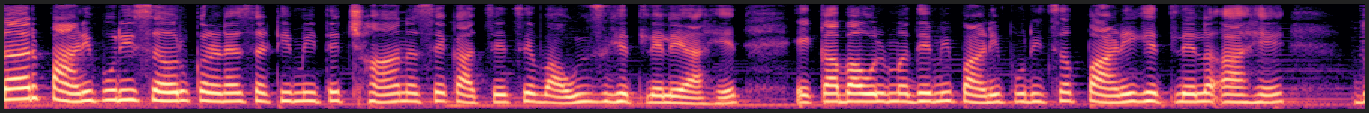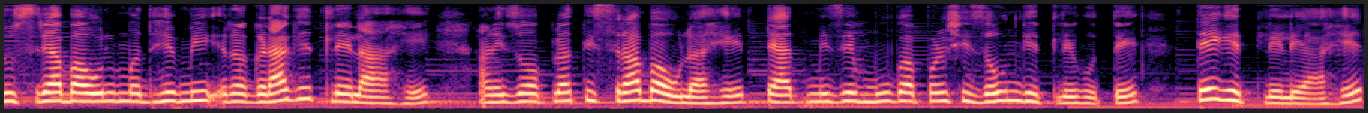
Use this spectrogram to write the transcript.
तर पाणीपुरी सर्व करण्यासाठी मी इथे छान असे काचेचे बाउल्स घेतलेले आहेत. एका बाउलमध्ये मी पाणीपुरीचं पाणी घेतलेलं आहे. दुसऱ्या बाऊलमध्ये मी रगडा घेतलेला आहे आणि जो आपला तिसरा बाऊल आहे त्यात मी जे मूग आपण शिजवून घेतले होते ते घेतलेले आहेत.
